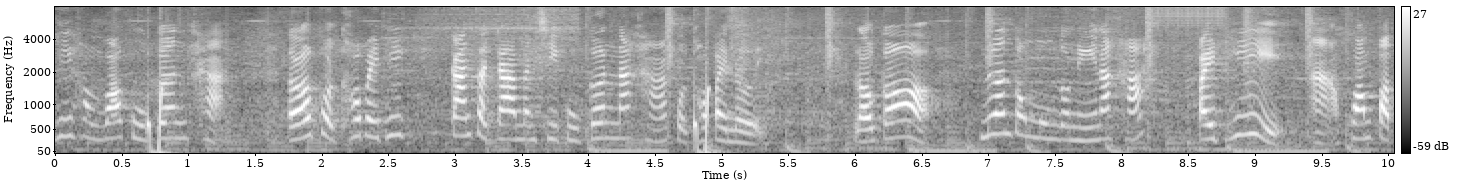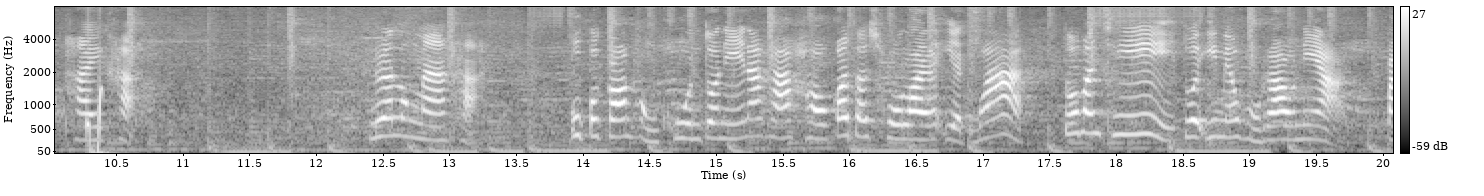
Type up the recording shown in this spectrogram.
ที่คำว่า Google ค่ะ แล้วก็กดเข้าไปที่การจัดการบัญชี Google นะคะ กดเข้าไปเลย แล้วก็เลื่อนตรงมุมตรงนี้นะคะ ไปที่ความปลอดภัยค่ะ เลื่อนลงมาค่ะ อุปกรณ์ของคุณตัวนี้นะคะเขาก็จะโชว์รายละเอียดว่า ตัวบัญชีตัวอีเมลของเราเนี่ยไป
